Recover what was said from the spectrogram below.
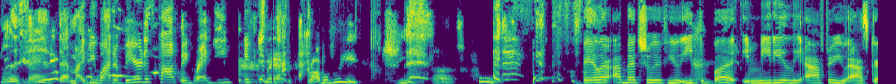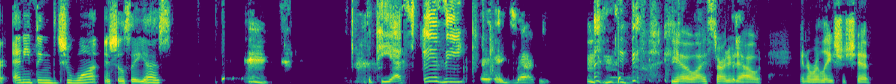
Listen, that might be why the beard is popping, Greggy. Man, probably. Jesus. Whew. Baylor, I bet you if you eat the butt immediately after you ask her anything that you want, and she'll say yes. the PS fizzy. Exactly. Mm-mm. Yo, I started out in a relationship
